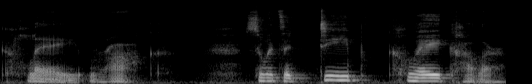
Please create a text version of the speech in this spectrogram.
clay rock. So it's a deep clay color.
